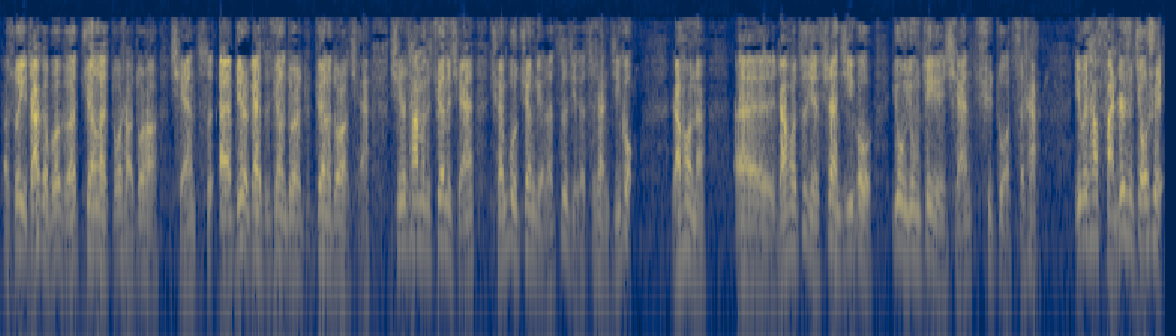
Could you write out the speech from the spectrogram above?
啊，所以扎克伯格捐了多少多少钱？慈呃，比尔盖茨捐了多少捐了多少钱？其实他们的捐的钱全部捐给了自己的慈善机构，然后呢，呃，然后自己的慈善机构又用这些钱去做慈善，因为他反正是交税，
